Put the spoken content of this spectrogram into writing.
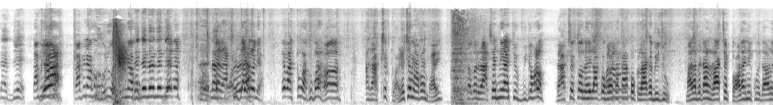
લે દે. કાપી નાખો કાપી નાખો બોલું હજી નાખું. દે દે દે દે. લ્યો, રાક્ષસ જારો લ્યો. એ વાત કહું વાઘુબા હા આ રાક્ષસ ધોળ્યો છે આપણે ભાળી ખબર રાક્ષસ નહીં આ ચૂક. બીજો હળો રાક્ષસ તો નહીં લાગતો સો ટકા કોક લાગે બીજું. મારા બેટાને રાખશે તોડાય નહીં કોઈ દાડો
